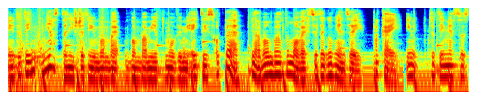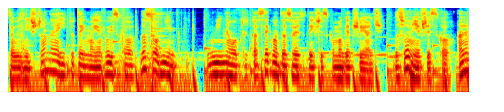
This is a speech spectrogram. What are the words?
I tutaj miasta niszczę tymi bomba, bombami atomowymi. Ej, to jest OP. Ja, bomby atomowe, chcę tego więcej. Okej. I tutaj miasto zostało zniszczone i tutaj moje wojsko dosłownie minęło kilka sekund, a sobie tutaj wszystko mogę przyjąć. Dosłownie wszystko, ale,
